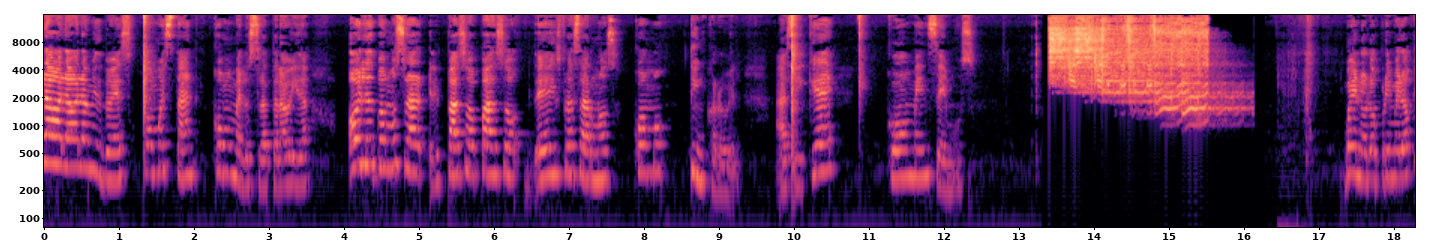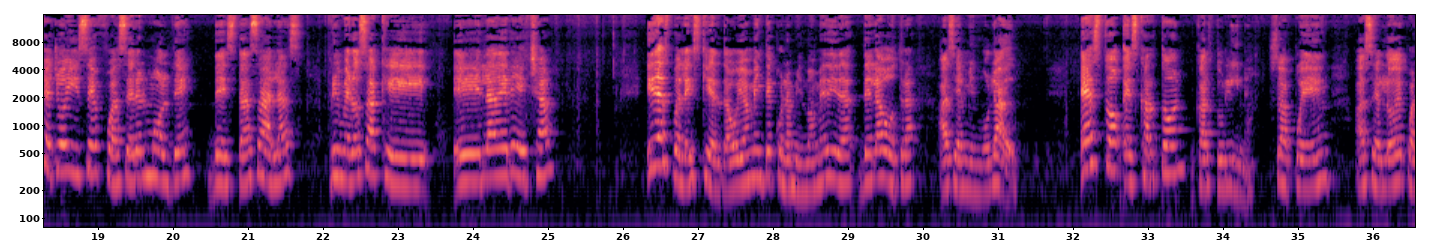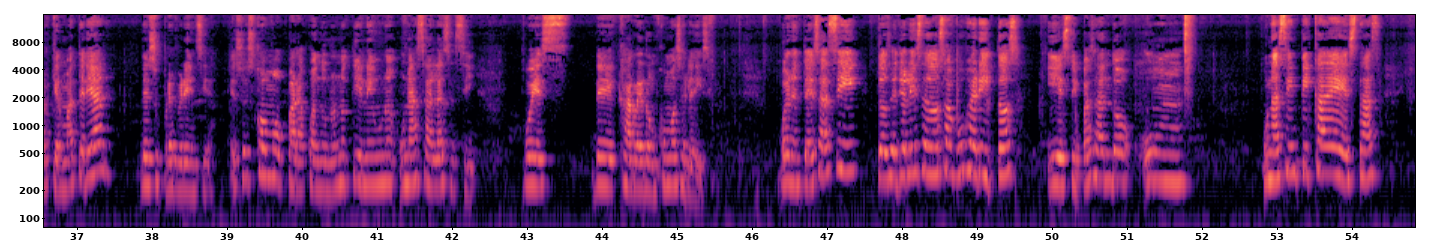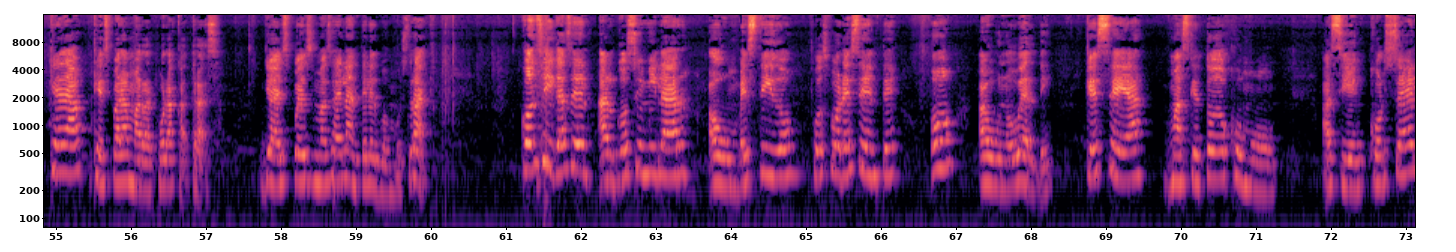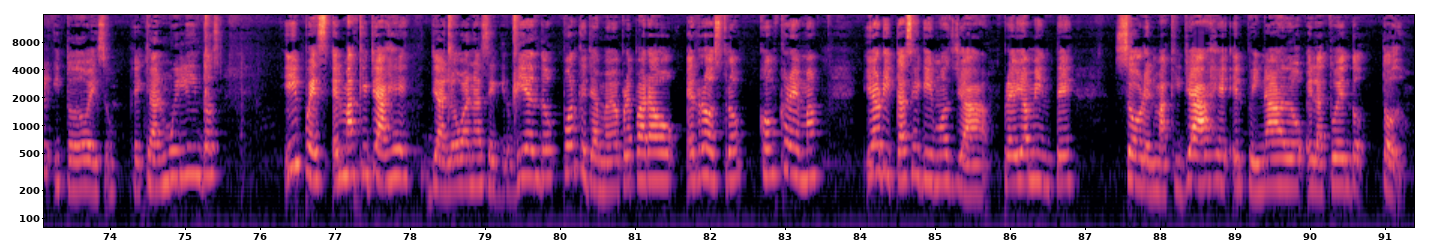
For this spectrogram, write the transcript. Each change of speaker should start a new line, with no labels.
Hola, hola, hola mis bebés, ¿cómo están? ¿Cómo me los trata la vida? Hoy les voy a mostrar el paso a paso de disfrazarnos como Tinkerbell. Así que comencemos. Bueno, lo primero que yo hice fue hacer el molde de estas alas. Primero saqué eh, la derecha y después la izquierda, obviamente con la misma medida de la otra hacia el mismo lado. Esto es cartón, cartulina, o sea, pueden hacerlo de cualquier material de su preferencia. Eso es como para cuando uno no tiene unas alas así, pues de carrerón como se le dice. Bueno, entonces así, entonces yo le hice dos agujeritos y estoy pasando un, una cintica de estas queda que es para amarrar por acá atrás. Ya después más adelante les voy a mostrar. Consígase algo similar a un vestido fosforescente o a uno verde que sea más que todo como así en corcel y todo eso que quedan muy lindos y pues el maquillaje ya lo van a seguir viendo porque ya me había preparado el rostro con crema y ahorita seguimos ya previamente sobre el maquillaje, el peinado, el atuendo, todo.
